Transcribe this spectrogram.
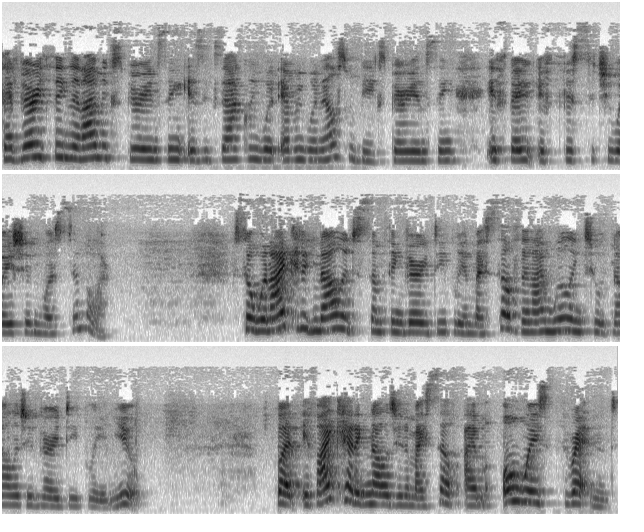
That very thing that I'm experiencing is exactly what everyone else would be experiencing if they if this situation was similar. So when I can acknowledge something very deeply in myself, then I'm willing to acknowledge it very deeply in you. But if I can't acknowledge it in myself, I'm always threatened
